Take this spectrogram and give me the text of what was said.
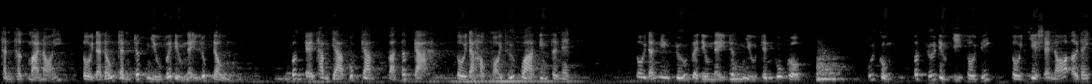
Thành thật mà nói, tôi đã đấu tranh rất nhiều với điều này lúc đầu. Bất kể tham gia bootcamp và tất cả, tôi đã học mọi thứ qua internet. Tôi đã nghiên cứu về điều này rất nhiều trên Google. Cuối cùng, bất cứ điều gì tôi biết, tôi chia sẻ nó ở đây.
